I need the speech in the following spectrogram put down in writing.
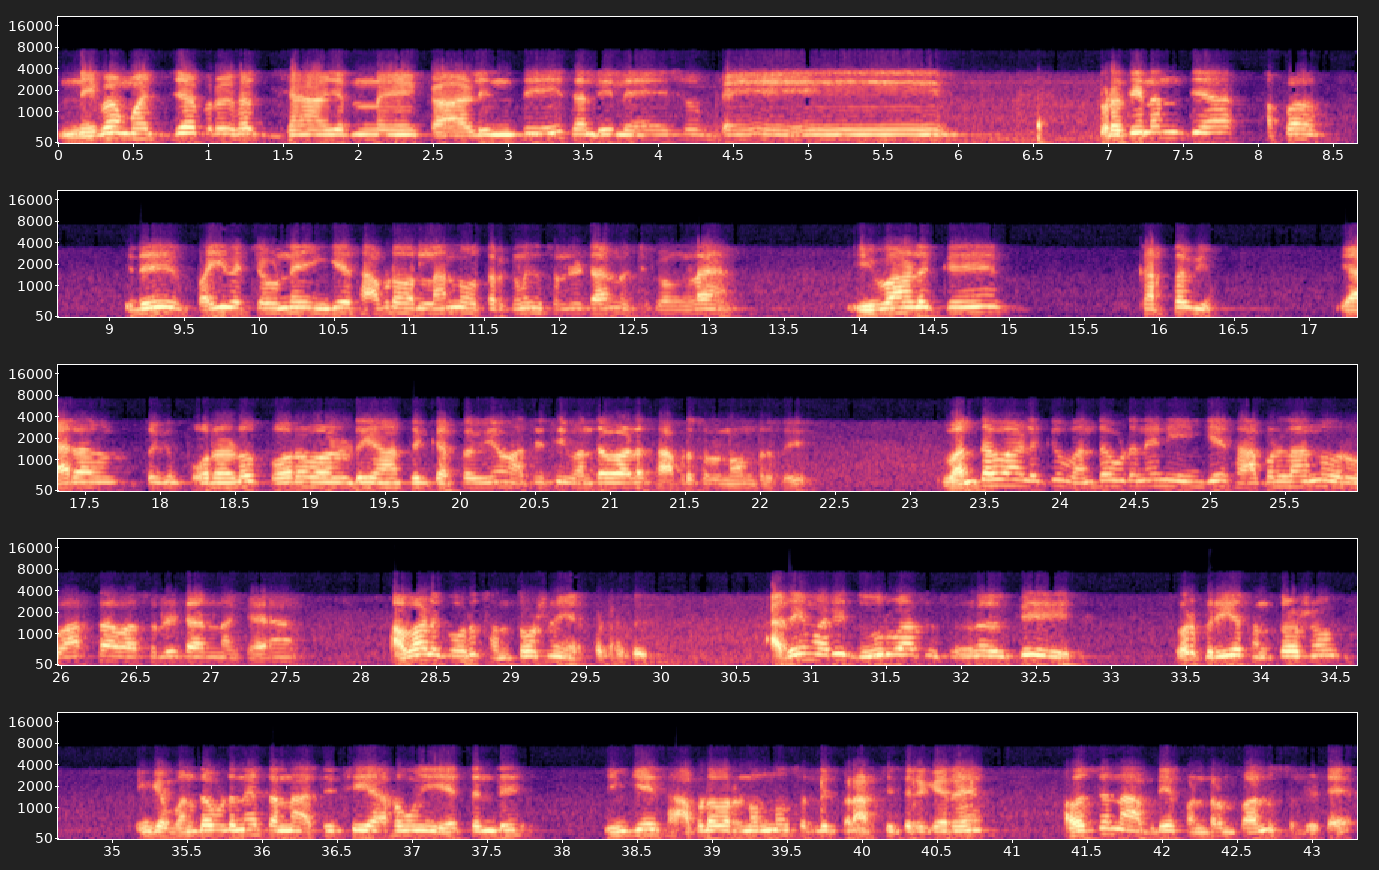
நிவமஜ்ஜ பிருகத்யாயன்னு காளிந்தி சலிலே சுபே. பிரதிநந்திய அப்ப இது பை வச்ச உடனே இங்கே சாப்பிட வரலான்னு ஒருத்தர் கணக்கு சொல்லிட்டான்னு வச்சுக்கோங்களேன். இவாளுக்கு கர்த்தவியம். யாராத்துக்கு போறாளோ போறவாளுடைய ஆத்துக்கு கர்த்தவியம். அதிசி வந்தவாளை சாப்பிட சொல்லணும்ன்றது வந்தவாளுக்கு வந்த உடனே நீ இங்கே சாப்பிடலான்னு ஒரு வார்த்தை அவ சொல்லிட்டான்னாக்க அவளுக்கு ஒரு சந்தோஷம் ஏற்படுறது. அதே மாதிரி தூர்வாசுக்கு ஒரு பெரிய சந்தோஷம். இங்க வந்த உடனே தன்னை அதிர்ச்சியாகவும் ஏத்துண்டு இங்கே சாப்பிட வரணும்னு சொல்லி பிரார்த்தித்திருக்கிறேன். அவசியம் நான் அப்படியே பண்றேன்ப்பான்னு சொல்லிட்டேன்.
